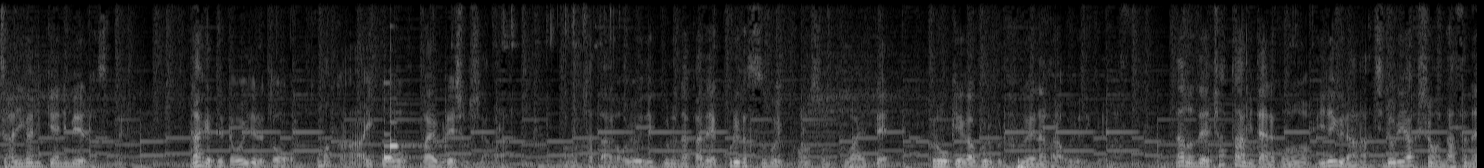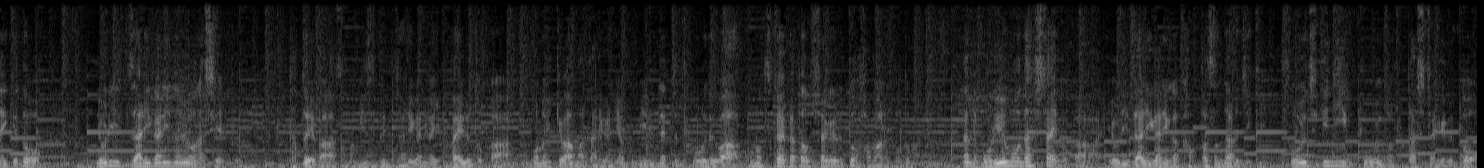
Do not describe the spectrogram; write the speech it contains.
ザリガニ系に見えるんですよね。投げてて泳いでると細かいこうバイブレーションしながらこのチャターが泳いでくる中でこれがすごいこのその加えてクロー系がブルブル震えながら泳いでくれますなのでチャッターみたいなこのイレギュラーな千鳥アクションは出せないけどよりザリガニのようなシェイプ。例えばその水辺にザリガニがいっぱいいるとかここの池はまあザリガニよく見るねってところではこの使い方をしてあげるとハマることもあります。なんでボリュームを出したいとかよりザリガニが活発になる時期そういう時期にこういうのを出してあげると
